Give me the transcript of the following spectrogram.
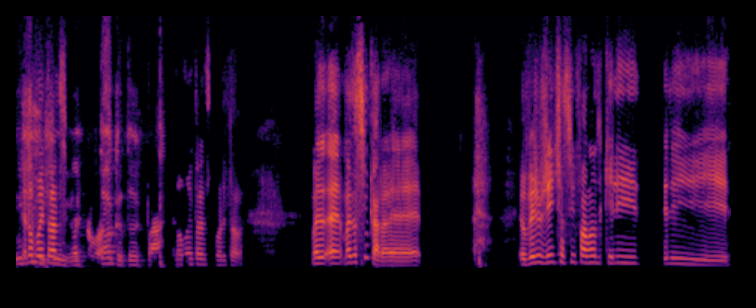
Enfim, eu não vou entrar nesse mérito agora. Toca, toca. Tá, eu não vou entrar nesse mérito agora. Mas, é, mas assim, cara, é... eu vejo gente assim falando que ele, ele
